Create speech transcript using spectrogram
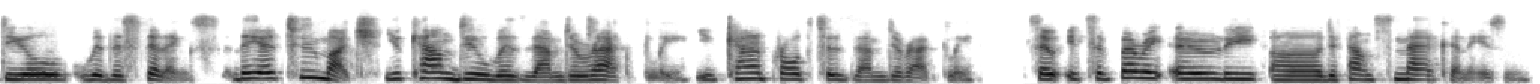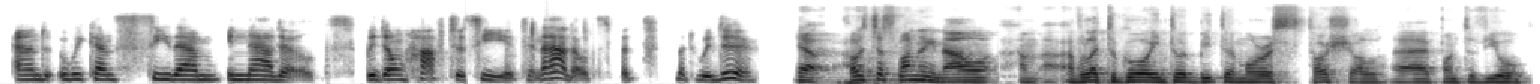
deal with these feelings. They are too much. You can't can't deal with them directly. You can't process them directly. So it's a very early uh, defense mechanism, and we can see them in adults. We don't have to see it in adults, but but we do. Yeah, I was just wondering now. Um, I would like to go into a bit more social uh, point of view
